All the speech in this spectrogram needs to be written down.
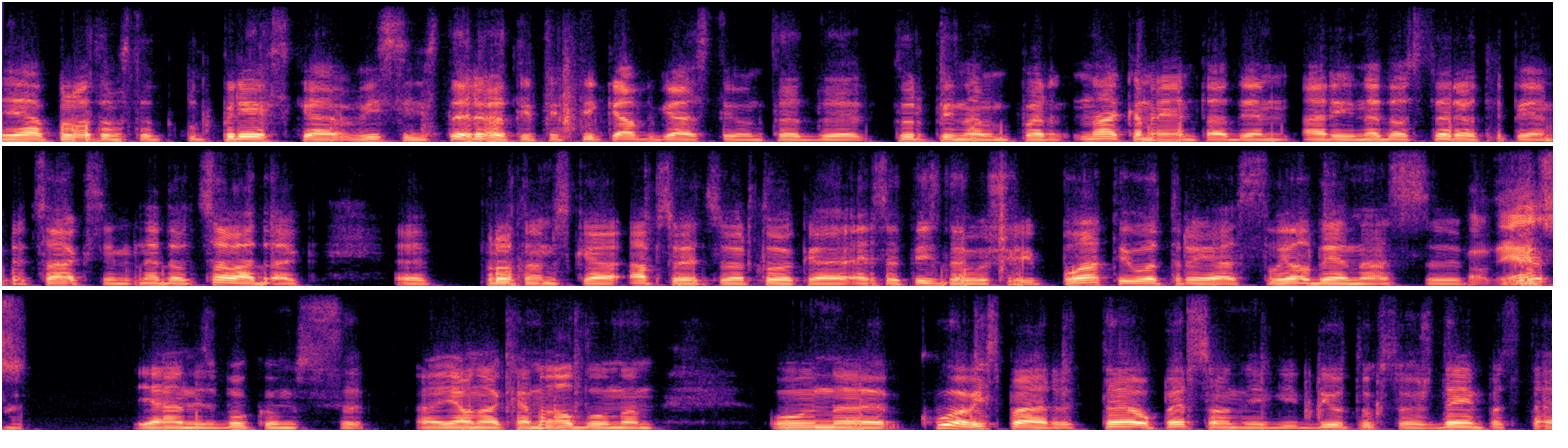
Jā, protams, tad prieks, ka visi stereotipi tika apgāzti, un tad uh, turpinām par nākamajiem tādiem arī nedaudz stereotipiem, bet sāksim nedaudz savādāk. Uh, protams, ka apsveicu ar to, ka esat izdevuši plati otrajās lieldienās. Uh, Paldies! Jānis Bukums uh, jaunākajam albumam. Uh, Un, uh, ko vispār tev personīgi 2019.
